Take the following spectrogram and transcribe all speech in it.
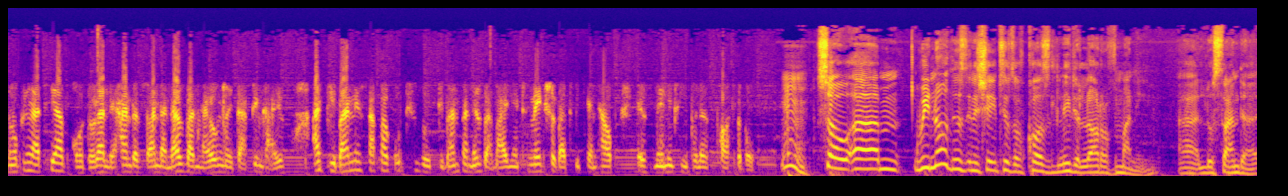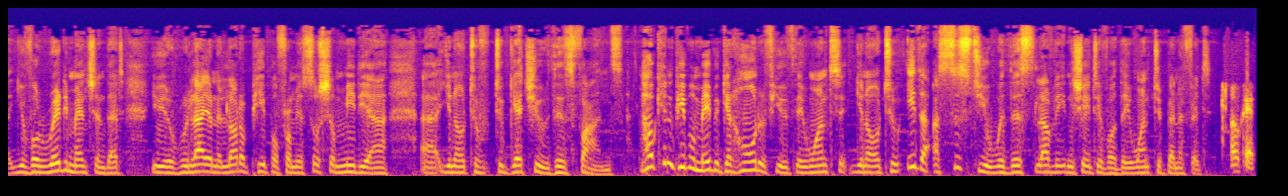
noko ingathi iyagodola le hundred rand andazi uba ndingayonceda phi ngayo adibanise apha kuthi izodibanisa nezabanye to make sure that we can help as many people as possible mm. so um, we know these initiatives of course need a lot of money uh, Lusanda, you've already mentioned that you rely on a lot of people from your social media, uh, you know, to, to get you these funds. How can people maybe get hold of you if they want, you know, to either assist you with this lovely initiative or they want to benefit? Okay.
